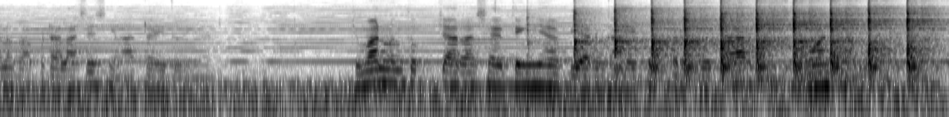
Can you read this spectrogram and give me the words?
Kalau nggak pedal asis nggak ada itunya. Cuman untuk cara settingnya biar nggak ikut berputar semua sama.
